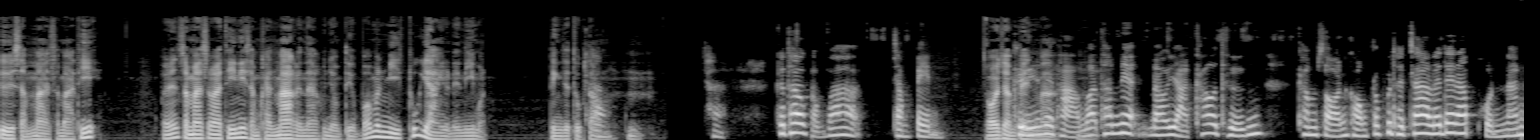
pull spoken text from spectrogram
คือสัมมาสมาธิ เพราะฉะนั้นสัมมาสมาธินี่สำคัญมากเลยนะคุณโยมติวเพราะมันมีทุกอย่างอยู่ในนี้หมด ถึงจะถูกต้องค่ะ ก็เท่ากับว่าจำเป็นโอ้จำเป็นคือที่จะถามว่าท่านเนี่ยเราอยากเข้าถึงคำสอนของพระพุทธเจ้าและได้รับผลนั้น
